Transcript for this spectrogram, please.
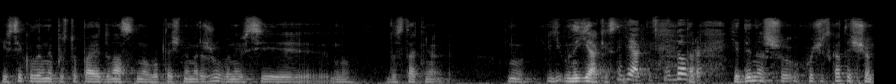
і всі, коли вони поступають до нас ну, в аптечну мережу, вони всі ну, достатньо ну, вони якісні. Якісні, добре. Так. Єдине, що хочу сказати, що е,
